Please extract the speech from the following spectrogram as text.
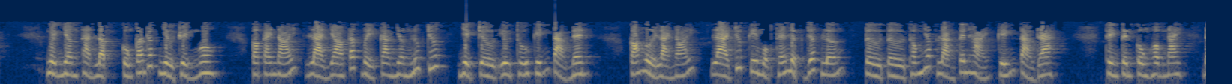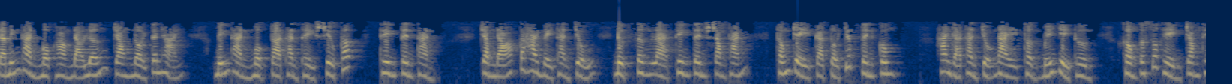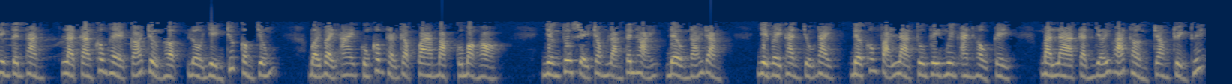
Nguyên nhân thành lập cũng có rất nhiều truyền ngôn, có cái nói là do các vị cao nhân lúc trước diệt trừ yêu thú kiến tạo nên. Có người lại nói là trước kia một thế lực rất lớn từ từ thống nhất loạn tinh hải kiến tạo ra. Thiền tinh cung hôm nay đã biến thành một hòn đảo lớn trong nội tinh hải, biến thành một tòa thành thị siêu cấp, thiên tinh thành. Trong đó có hai vị thành chủ được xưng là thiên tinh song thánh, thống trị cả tổ chức tinh cung. Hai gã thành chủ này thần bí dị thường, không có xuất hiện trong thiên tinh thành là càng không hề có trường hợp lộ diện trước công chúng, bởi vậy ai cũng không thể gặp qua mặt của bọn họ. Nhưng tu sĩ trong loạn tinh hải đều nói rằng, nhị vị thành chủ này đều không phải là tu vi Nguyên Anh hậu kỳ, mà là cảnh giới hóa thần trong truyền thuyết.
